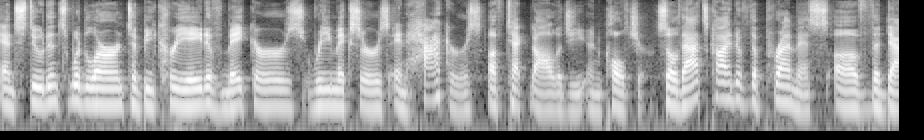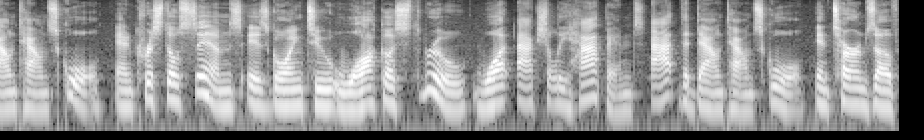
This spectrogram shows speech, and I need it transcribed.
and students would learn to be creative makers, remixers, and hackers of technology and culture. So that's kind of the premise of the downtown school. And Christo Sims is going to walk us through what actually happened at the downtown school in terms of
